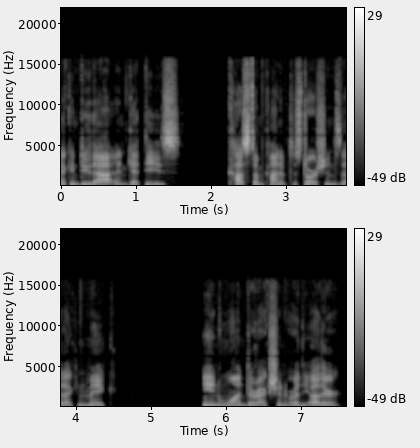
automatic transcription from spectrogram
I can do that and get these custom kind of distortions that I can make in one direction or the other,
